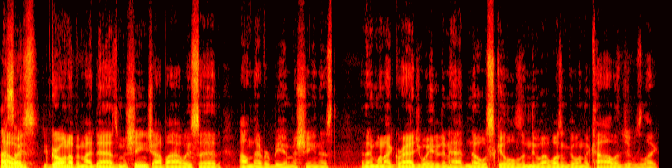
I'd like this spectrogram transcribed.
I I always, growing up in my dad's machine shop, I always said, I'll never be a machinist. And then when I graduated and had no skills and knew I wasn't going to college, it was like,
